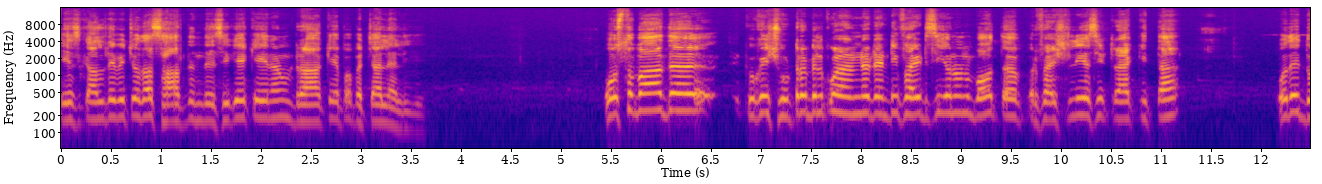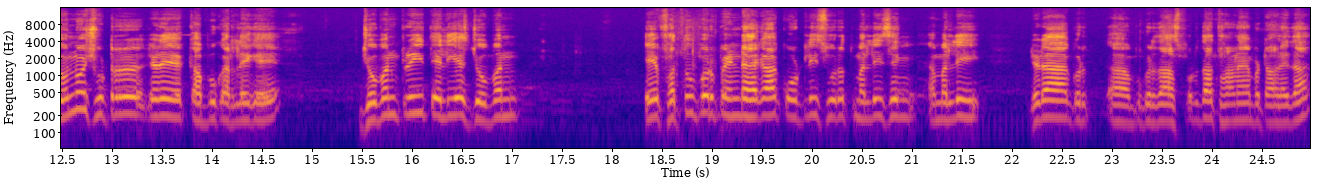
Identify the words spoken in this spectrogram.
ਇਸ ਗੱਲ ਦੇ ਵਿੱਚ ਉਹਦਾ ਸਾਥ ਦਿੰਦੇ ਸੀਗੇ ਕਿ ਇਹਨਾਂ ਨੂੰ ਡਰਾ ਕੇ ਆਪਾਂ ਬੱਚਾ ਲੈ ਲਈਏ। ਉਸ ਤੋਂ ਬਾਅਦ, ਕਿਉਂਕਿ ਸ਼ੂਟਰ ਬਿਲਕੁਲ ਅਨਆਇਡੈਂਟੀਫਾਈਡ ਸੀ, ਉਹਨਾਂ ਨੂੰ ਬਹੁਤ ਪ੍ਰੋਫੈਸ਼ਨਲੀ ਅਸੀਂ ਟਰੈਕ ਕੀਤਾ। ਉਹਦੇ ਦੋਨੋਂ ਸ਼ੂਟਰ ਜਿਹੜੇ ਕਾਬੂ ਕਰ ਲਏ ਗਏ। ਜੋਬਨਪ੍ਰੀਤ ਏਲੀਅਸ ਜੋਬਨ, ਇਹ ਫਤੂਪੁਰ ਪਿੰਡ ਹੈਗਾ, ਕੋਟਲੀ ਸੂਰਤ ਮੱਲੀ ਸਿੰਘ ਮੱਲੀ, ਜਿਹੜਾ ਗੁਰ- ਗੁਰਦਾਸਪੁਰ ਦਾ ਥਾਣਾ ਹੈ ਬਟਾਲੇ ਦਾ।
